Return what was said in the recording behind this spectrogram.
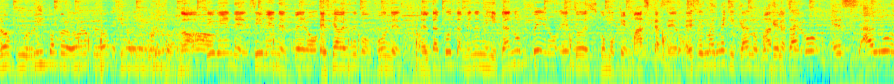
los burritos, pero yo lo que veo que aquí no venden burritos. No, sí venden, sí venden, pero es que a veces se confunden. El taco también es mexicano, pero esto es como que más casero. Esto es más mexicano porque el casero. taco es algo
